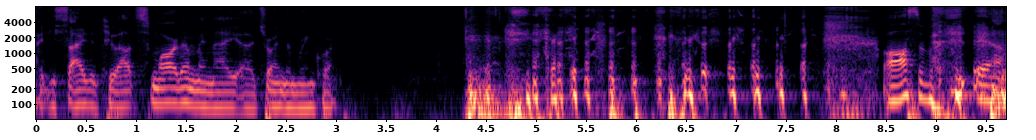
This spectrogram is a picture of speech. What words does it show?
I decided to outsmart them, and I uh, joined the Marine Corps. awesome. Yeah.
